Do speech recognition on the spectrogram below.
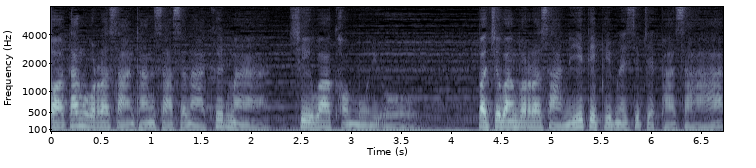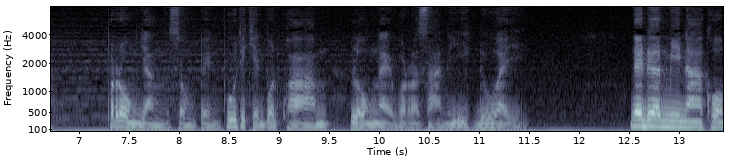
ก่อตั้งวารสารทางศาสนาขึ้นมา ชื่อว่า Communio ปัจจุบันวารสารนี้ตีพิมพ์ใน 17 ภาษา พระองค์ยังทรงเป็นผู้ที่เขียนบทความลงในวารสารนี้อีกด้วย ในเดือนมีนาคม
